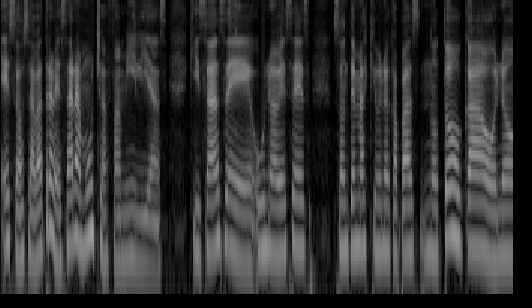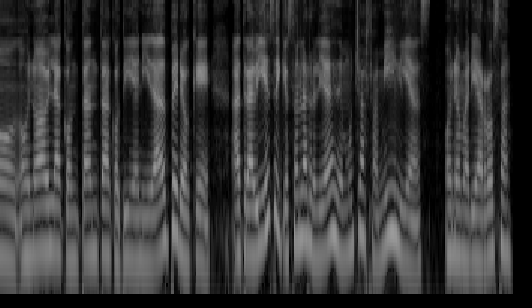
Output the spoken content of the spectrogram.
eso, o sea, va a atravesar a muchas familias. Quizás eh, uno a veces son temas que uno capaz no toca o no, o no habla con tanta cotidianidad, pero que atraviesa y que son las realidades de muchas familias, ¿o no, María Rosa?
